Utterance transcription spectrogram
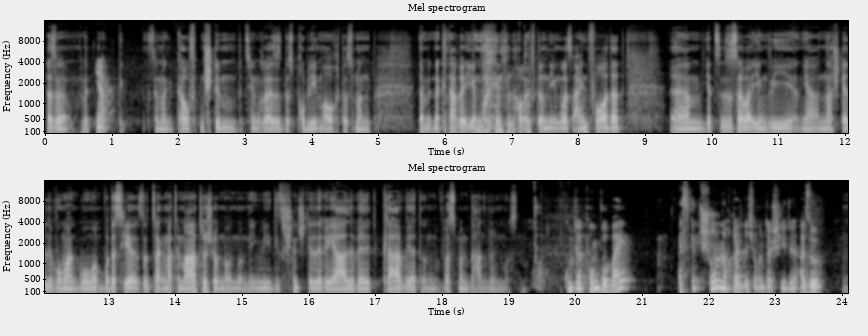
Also mit, ja. mit sag mal, gekauften Stimmen, beziehungsweise das Problem auch, dass man da mit einer Knarre irgendwo hinläuft und irgendwas einfordert. Ähm, jetzt ist es aber irgendwie ja an einer Stelle, wo man, wo, wo das hier sozusagen mathematisch und, und, und irgendwie diese Schnittstelle reale Welt klar wird und was man behandeln muss. Guter Punkt, wobei es gibt schon noch deutliche Unterschiede. Also mhm.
